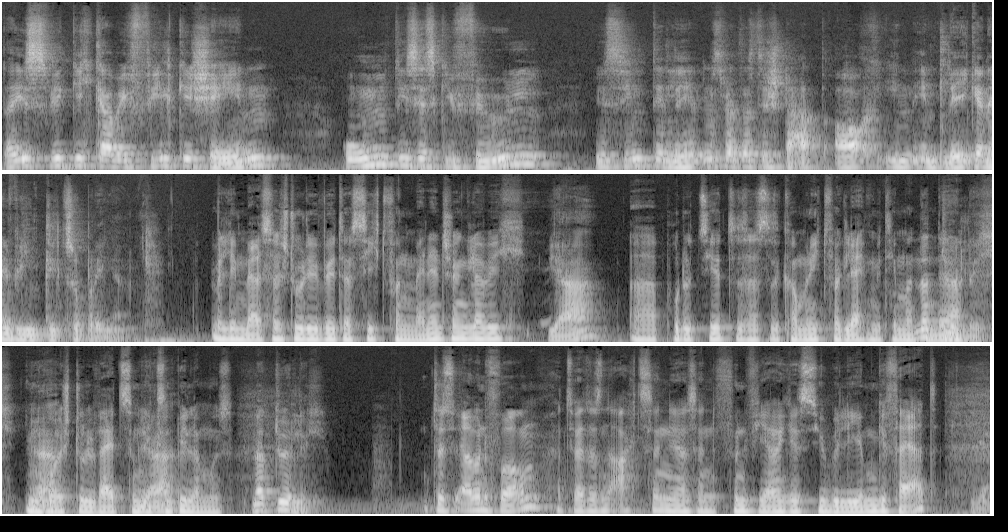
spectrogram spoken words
Da ist wirklich, glaube ich, viel geschehen, um dieses Gefühl, wir sind die lebenswerteste Stadt, auch in entlegene Winkel zu bringen. Weil die Mercer-Studie wird aus Sicht von Managern, glaube ich, ja. Äh, produziert. Das heißt, das kann man nicht vergleichen mit jemandem, Natürlich, der im ja. Rollstuhl weit zum Ja. nächsten Bilder muss. Natürlich. Das Urban Forum hat 2018 ja sein fünfjähriges Jubiläum gefeiert. Ja.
